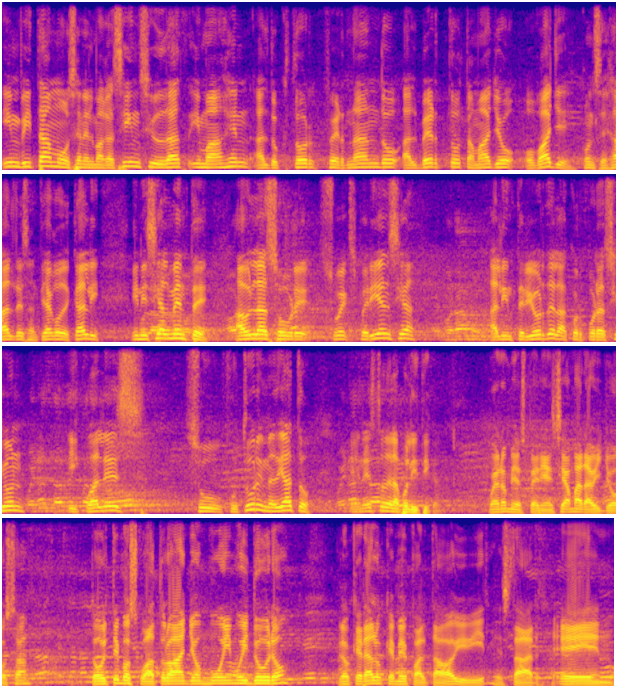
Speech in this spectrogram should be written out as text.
Invitamos en el magazine Ciudad Imagen al doctor Fernando Alberto Tamayo Ovalle, concejal de Santiago de Cali. Inicialmente habla sobre su experiencia al interior de la corporación y cuál es su futuro inmediato en esto de la política. Bueno, mi experiencia maravillosa, los últimos cuatro años muy, muy duro. Creo que era lo que me faltaba vivir, estar en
